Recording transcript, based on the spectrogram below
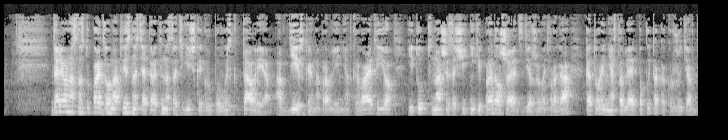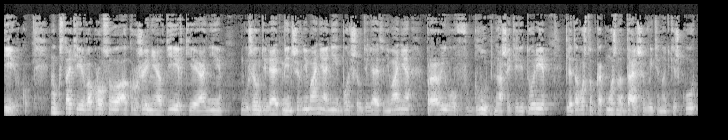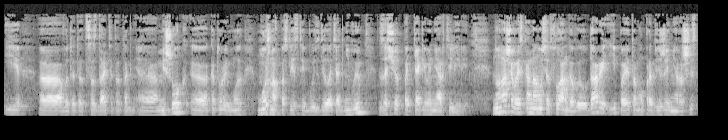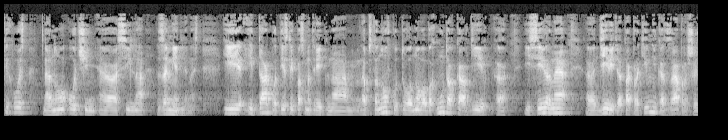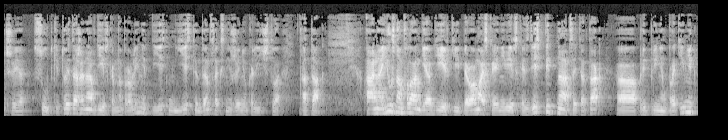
Далее у нас наступает зона ответственности оперативно-стратегической группы войск Таврия, Авдеевское направление. Открывает ее, и тут наши защитники продолжают сдерживать врага, который не оставляет попыток окружить Авдеевку. Ну, кстати, вопросу окружения Авдеевки они уже уделяют меньше внимания, они больше уделяют внимания прорыву вглубь нашей территории, для того, чтобы как можно дальше вытянуть кишку и вот этот, создать этот э, мешок, э, который можно впоследствии будет сделать огневым за счет подтягивания артиллерии. Но наши войска наносят фланговые удары, и поэтому продвижение российских войск оно очень сильно замедленность. И, и так вот, если посмотреть на обстановку, то Новобахмутовка, Авдеевка и Северная 9 атак противника за прошедшие сутки. То есть даже на Авдеевском направлении есть, есть тенденция к снижению количества атак. А на южном фланге Авдеевки, Первомайская и Невельская, здесь 15 атак а, предпринял противник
